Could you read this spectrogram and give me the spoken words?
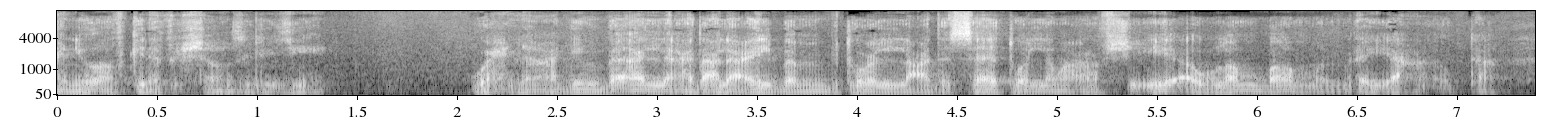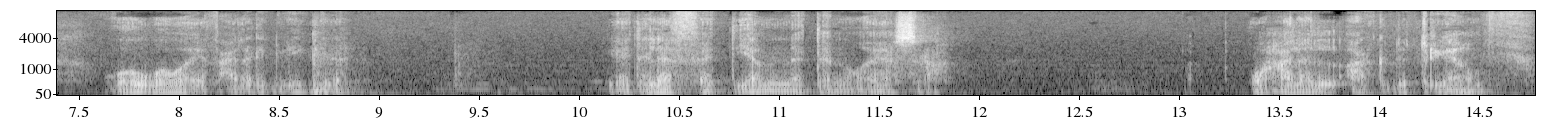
كان يقف كده في الشانزليزيه وإحنا قاعدين بقى اللي قاعد على علبة من بتوع العدسات ولا ما أعرفش إيه أو لمبة مريحة أو بتاع وهو واقف على رجليه كده يتلفت يمنة ويسرى وعلى الأرك دو تريامف.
